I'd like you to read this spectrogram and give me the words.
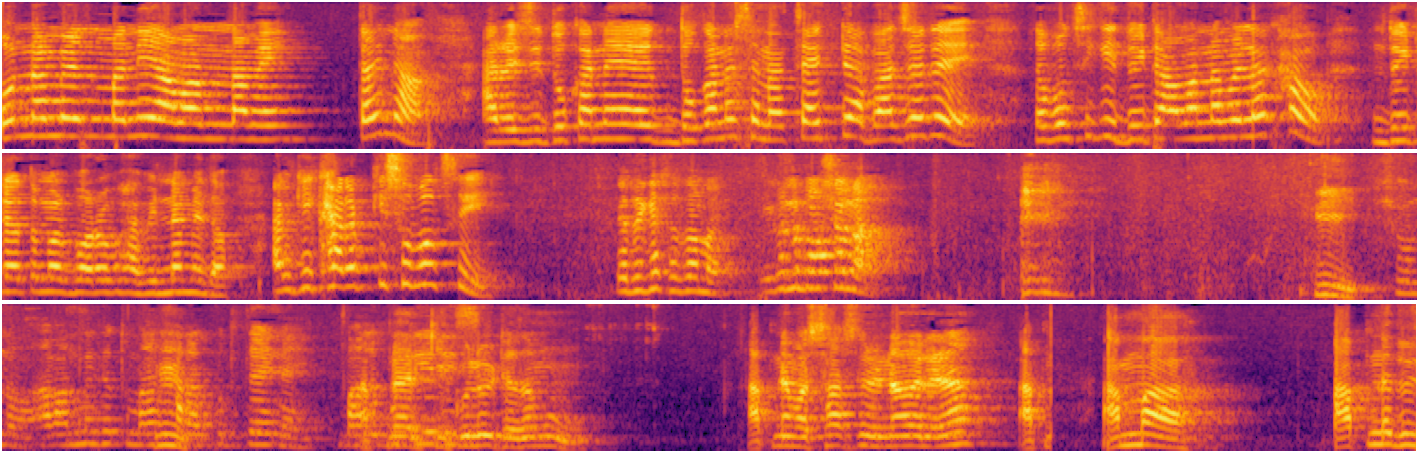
ওর নামে মানে আমার নামে তাই না? আর ওই যে দোকানে দোকান আছে না চারটা বাজারে তো বলছি কি দুইটা আমার নামে লেখাও দুইটা তোমার বড় ভাবির নামে দাও। আমি কি খারাপ কিছু বলছি? এদিকে এসে জামাই এখানে বসো না। কি? শোনো আমার মেয়েকে তোমার খারাপ দেয় নাই আপনার কি যাব আপনি আমার শাশুড়ি না হইলে না আম্মা আপনি দুই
